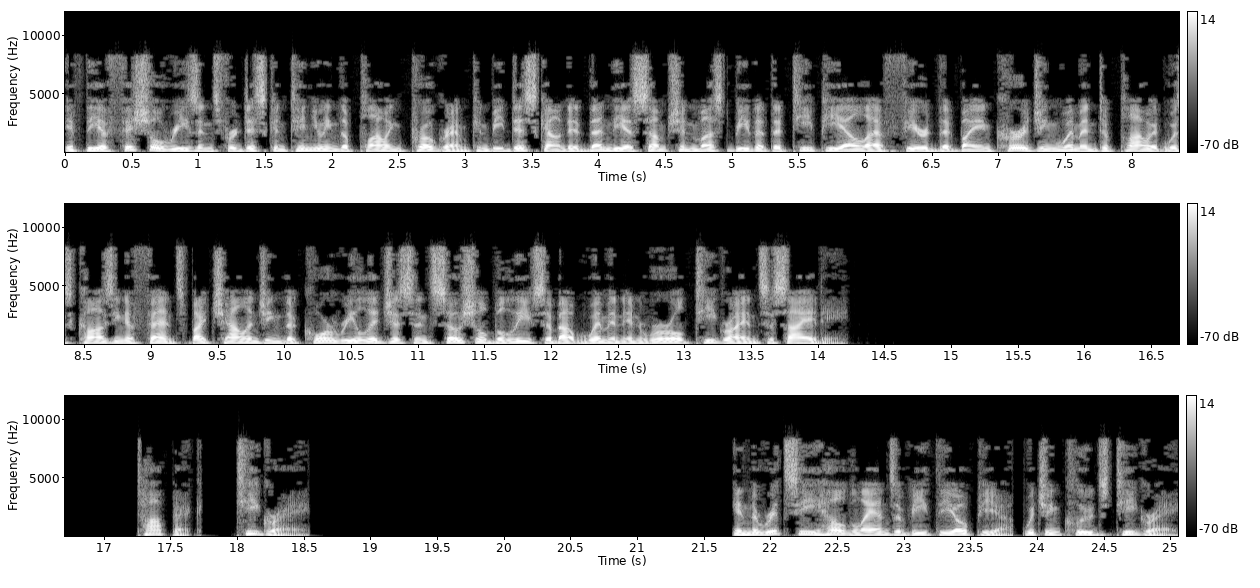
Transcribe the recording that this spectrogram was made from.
If the official reasons for discontinuing the ploughing program can be discounted then the assumption must be that the TPLF feared that by encouraging women to plough it was causing offense by challenging the core religious and social beliefs about women in rural Tigrayan society. Tigray In the rist-held lands of Ethiopia, which includes Tigray,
